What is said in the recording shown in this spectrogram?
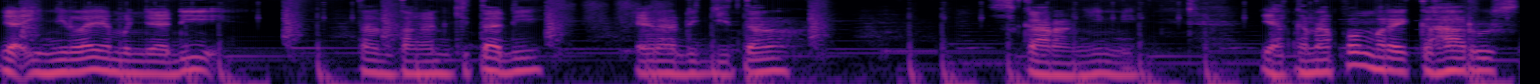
ya inilah yang menjadi tantangan kita di era digital sekarang ini. Ya kenapa mereka harus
